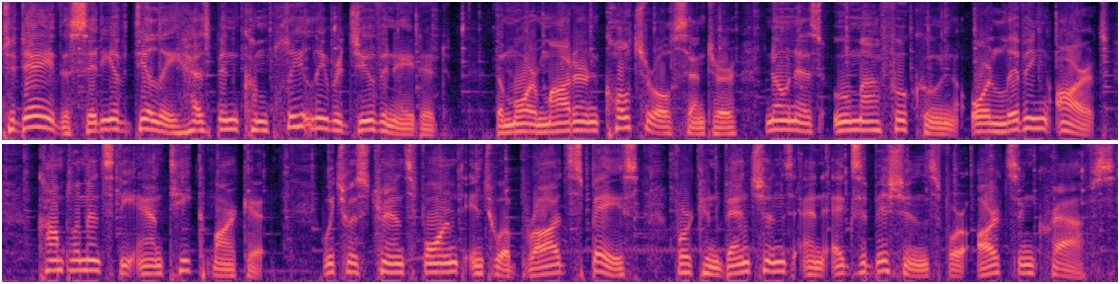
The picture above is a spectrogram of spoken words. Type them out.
Today, the city of Dili has been completely rejuvenated. The more modern cultural center, known as Uma Fukun, or Living Art, complements the antique market, which was transformed into a broad space for conventions and exhibitions for arts and crafts.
